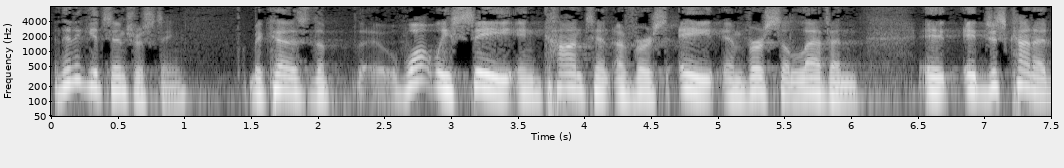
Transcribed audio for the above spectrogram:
And then it gets interesting because the what we see in content of verse 8 and verse 11 it, it just kind of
